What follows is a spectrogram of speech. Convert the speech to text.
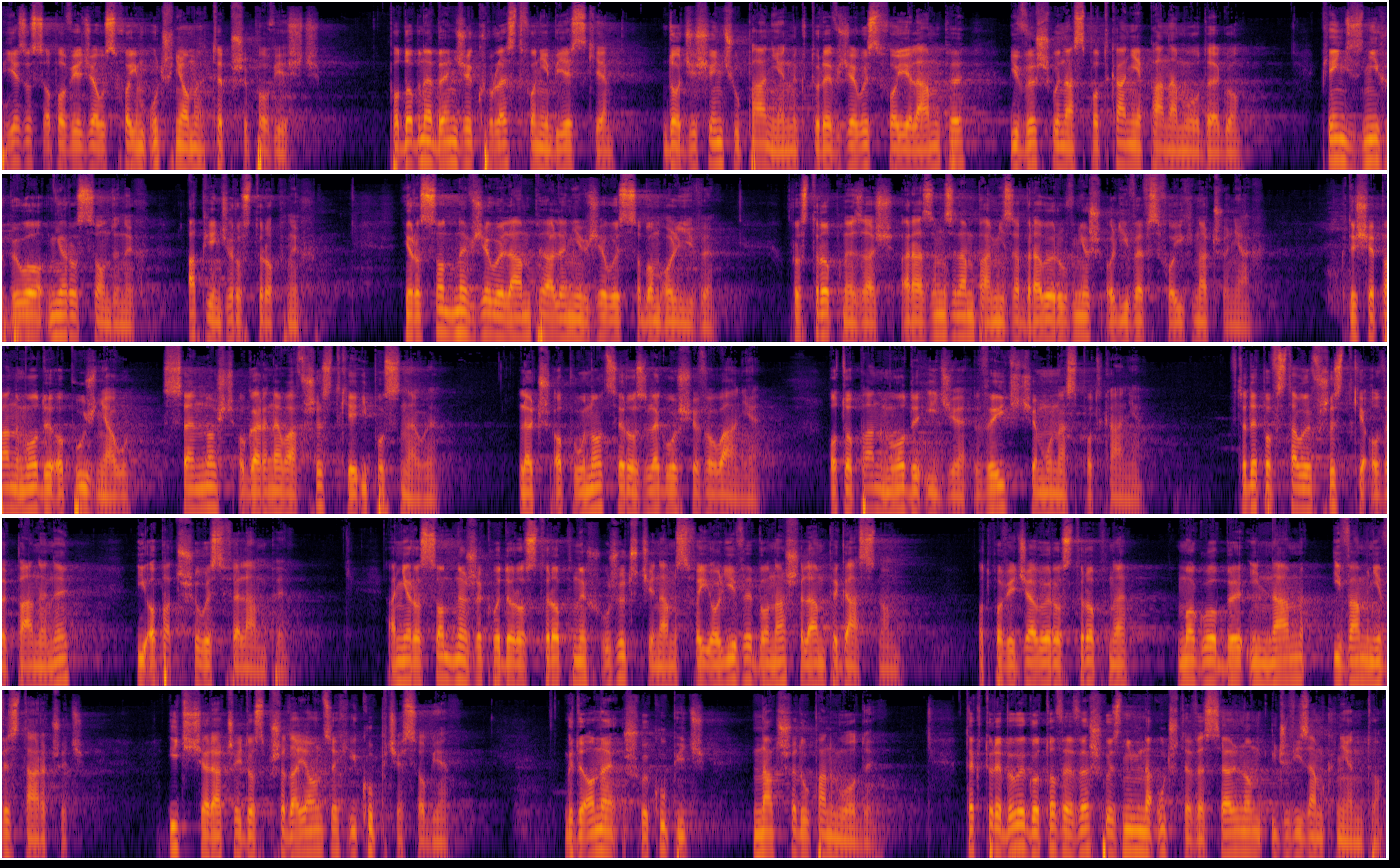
Jezus opowiedział swoim uczniom tę przypowieść. Podobne będzie Królestwo Niebieskie do dziesięciu panien, które wzięły swoje lampy i wyszły na spotkanie Pana Młodego. Pięć z nich było nierozsądnych, a pięć roztropnych. Nierozsądne wzięły lampy, ale nie wzięły z sobą oliwy. Roztropne zaś razem z lampami zabrały również oliwę w swoich naczyniach. Gdy się Pan Młody opóźniał, senność ogarnęła wszystkie i posnęły. Lecz o północy rozległo się wołanie. Oto Pan Młody idzie, wyjdźcie mu na spotkanie. Wtedy powstały wszystkie owe panny i opatrzyły swe lampy. A nierozsądne rzekły do roztropnych, użyczcie nam swej oliwy, bo nasze lampy gasną. Odpowiedziały roztropne, mogłoby i nam, i wam nie wystarczyć. Idźcie raczej do sprzedających i kupcie sobie. Gdy one szły kupić, nadszedł Pan Młody. Te, które były gotowe, weszły z nim na ucztę weselną i drzwi zamknięto.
